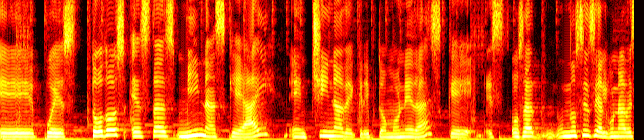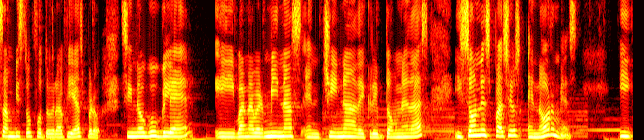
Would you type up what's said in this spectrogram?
eh, pues todas estas minas que hay en China de criptomonedas, que es, o sea, no sé si alguna vez han visto fotografías, pero si no googleen, y van a ver minas en China de criptomonedas y son espacios enormes. Y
